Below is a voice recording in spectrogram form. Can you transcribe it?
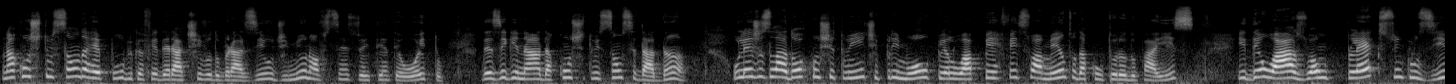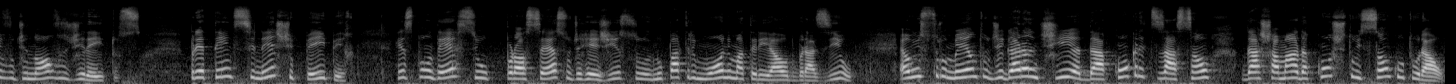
Na Constituição da República Federativa do Brasil de 1988, designada Constituição Cidadã, o legislador constituinte primou pelo aperfeiçoamento da cultura do país e deu aso a um plexo inclusivo de novos direitos. Pretende-se neste paper responder se o processo de registro no patrimônio material do Brasil é um instrumento de garantia da concretização da chamada Constituição Cultural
